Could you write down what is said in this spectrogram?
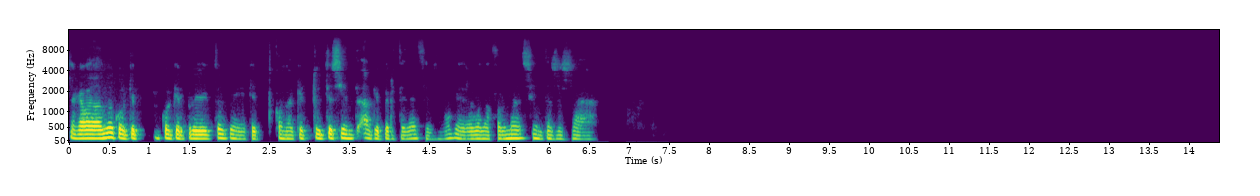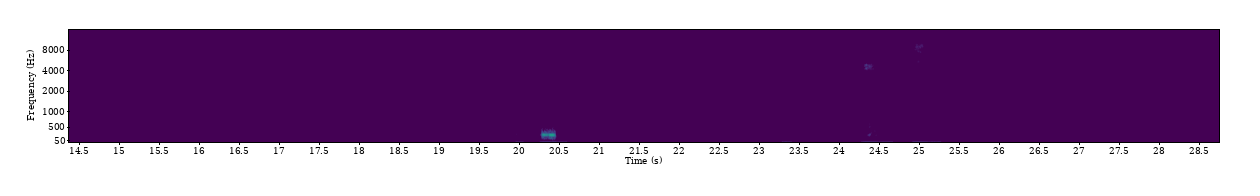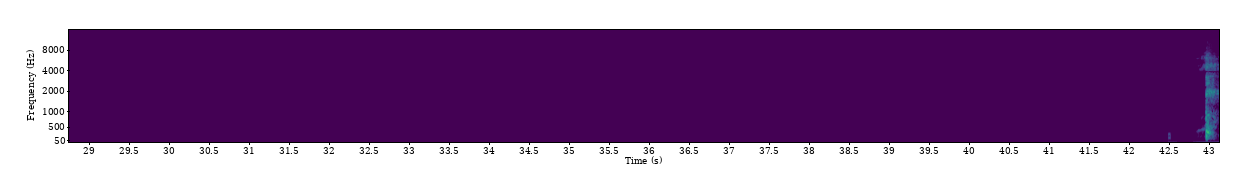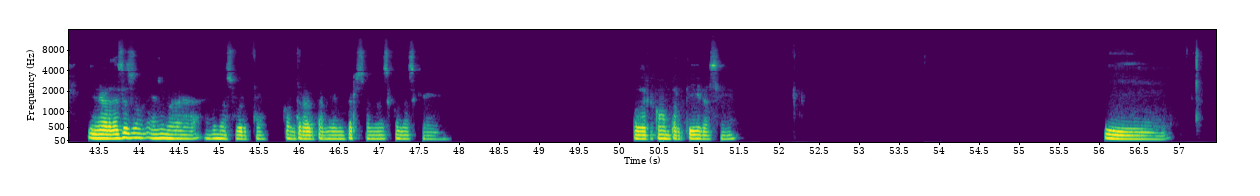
se acaba dando cualquier, cualquier proyecto que, que- con el que tú te sientas, al que perteneces, ¿no? que de alguna forma sientas esa, Y la verdad es que es, un- es una, es una suerte encontrar también personas con las que poder compartir así. Y,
